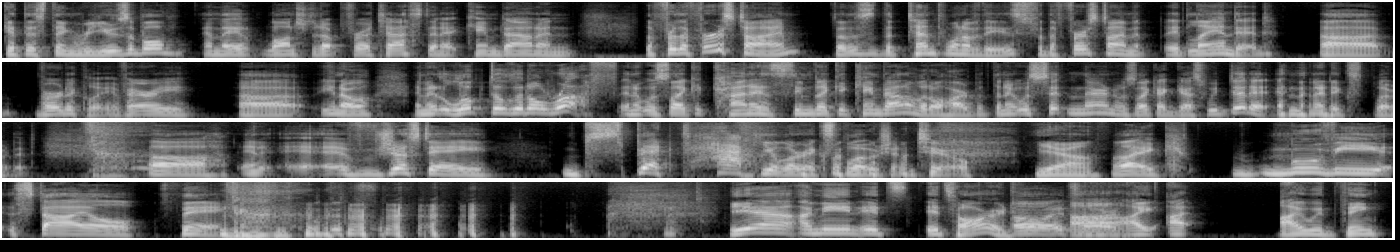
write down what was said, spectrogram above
get this thing reusable. And they launched it up for a test and it came down. And the, for the first time, so this is the 10th one of these, for the first time it, it landed uh, vertically, very. Uh, you know, and it looked a little rough, and it was like it kind of seemed like it came down a little hard, but then it was sitting there, and it was like, I guess we did it, and then it exploded. Uh, and it, it, just a spectacular explosion too, Yeah. like movie style thing. yeah, I mean it's it's hard. Oh, it's Uh, hard. I I I would think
